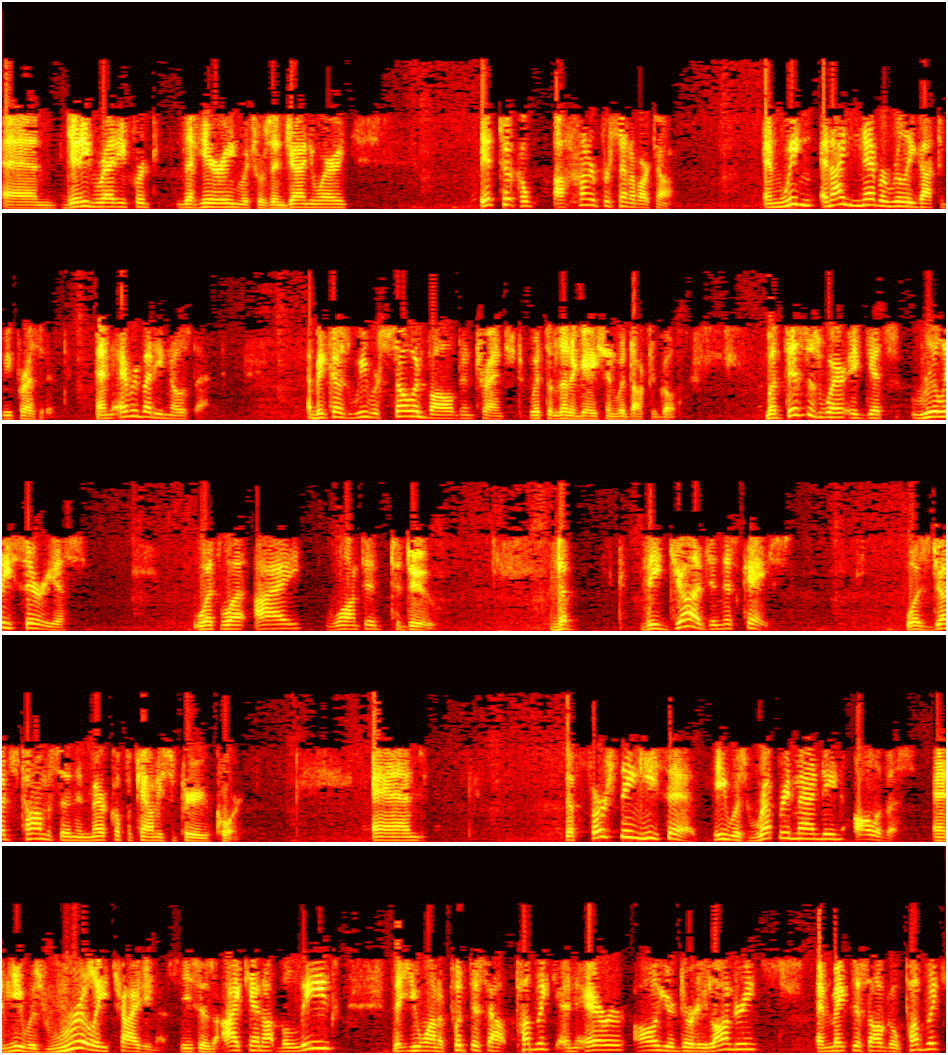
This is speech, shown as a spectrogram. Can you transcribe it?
and getting ready for the hearing, which was in January. It took a hundred percent of our time. And we, and I never really got to be president. And everybody knows that. Because we were so involved, entrenched with the litigation with Dr. Gold. But this is where it gets really serious with what I wanted to do. The, the judge in this case was Judge Thomason in Maricopa County Superior Court. And the first thing he said, he was reprimanding all of us and he was really chiding us. He says, I cannot believe that you want to put this out public and air all your dirty laundry and make this all go public.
